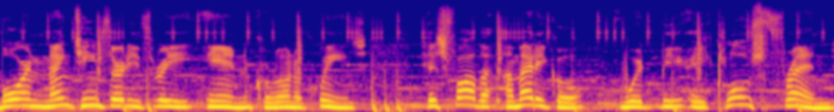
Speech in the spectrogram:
Born 1933 in Corona, Queens, his father, Americo, would be a close friend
